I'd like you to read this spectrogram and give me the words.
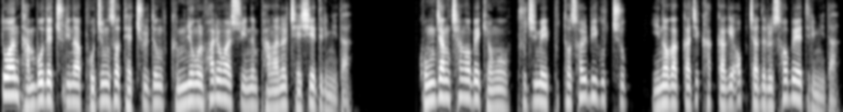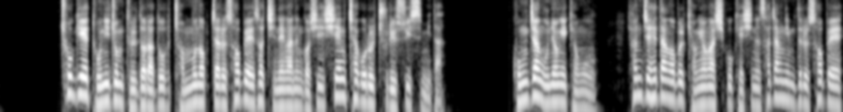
또한 담보대출이나 보증서 대출 등 금융을 활용할 수 있는 방안을 제시해드립니다. 공장 창업의 경우 부지 매입부터 설비 구축, 인허가까지 각각의 업자들을 섭외해드립니다. 초기에 돈이 좀 들더라도 전문업자를 섭외해서 진행하는 것이 시행착오를 줄일 수 있습니다. 공장 운영의 경우 현재 해당 업을 경영하시고 계시는 사장님들을 섭외해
